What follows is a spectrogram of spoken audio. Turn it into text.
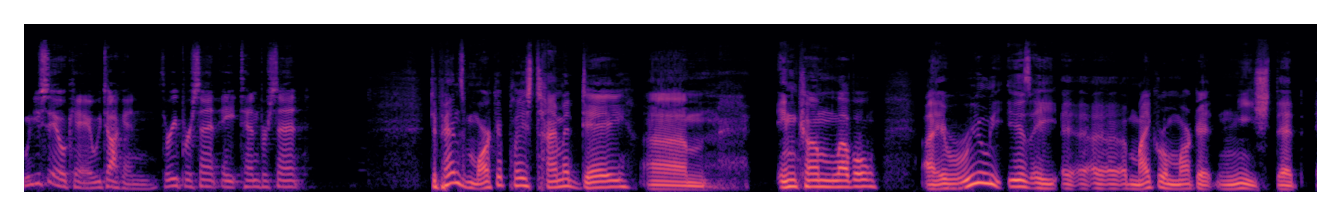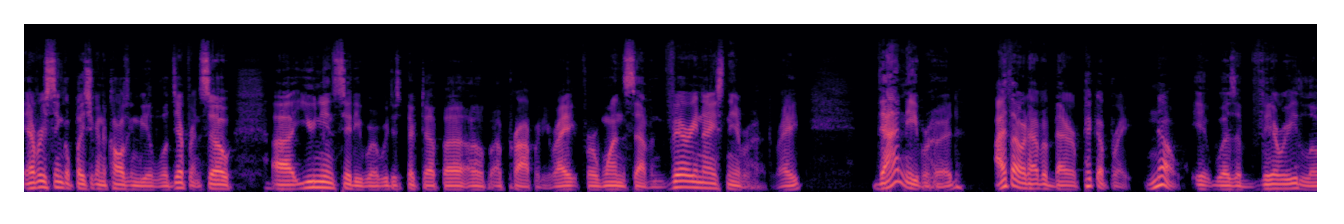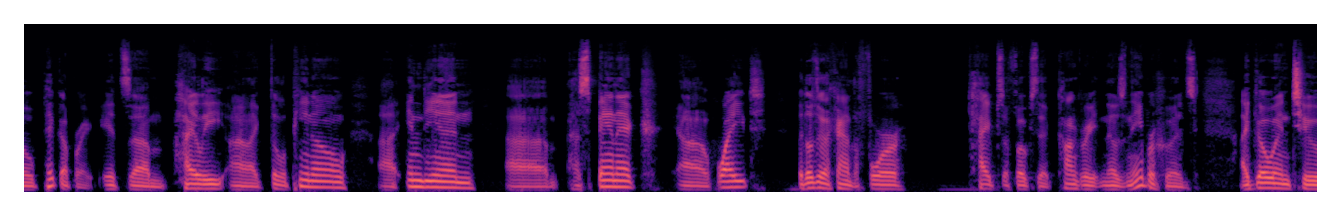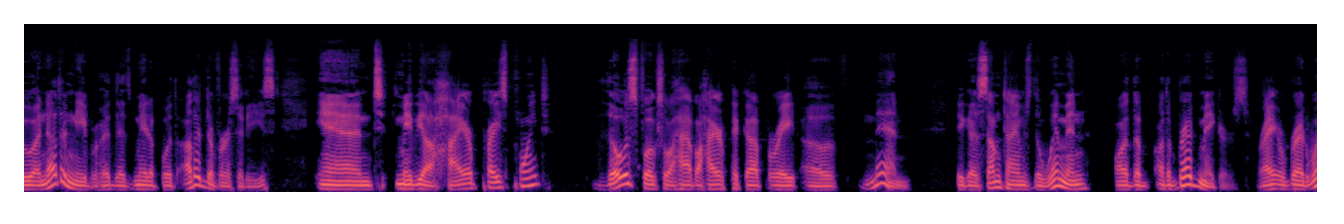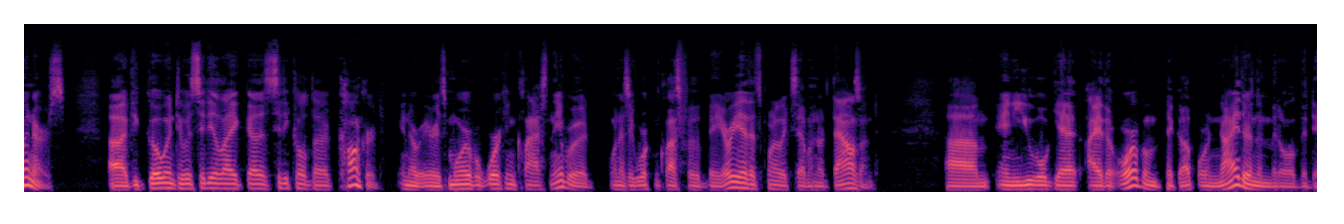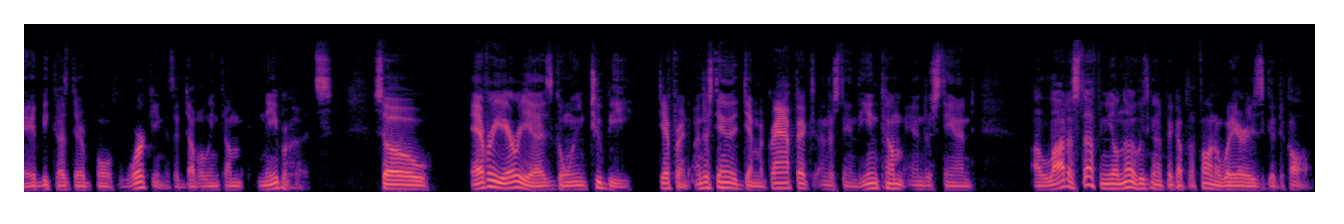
when you say okay are we talking 3% 8 10% depends marketplace time of day um, income level uh, it really is a, a, a, micro market niche that every single place you're going to call is going to be a little different. So, uh, Union City, where we just picked up a, a, property, right, for one seven, very nice neighborhood, right? That neighborhood, I thought would have a better pickup rate. No, it was a very low pickup rate. It's um, highly uh, like Filipino, uh, Indian, um, Hispanic, uh, white, but those are kind of the four types of folks that congregate in those neighborhoods. I go into another neighborhood that's made up with other diversities and maybe a higher price point, those folks will have a higher pickup rate of men because sometimes the women are the are the bread makers, right, or bread winners. Uh, if you go into a city like a city called uh, Concord in our area, it's more of a working class neighborhood. When I say working class for the Bay Area, that's more like seven hundred thousand. Um, and you will get either or of them pick up or neither in the middle of the day because they're both working. as a double income neighborhoods. So every area is going to be different. Understand the demographics, understand the income, understand a lot of stuff, and you'll know who's going to pick up the phone or what area is good to call.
